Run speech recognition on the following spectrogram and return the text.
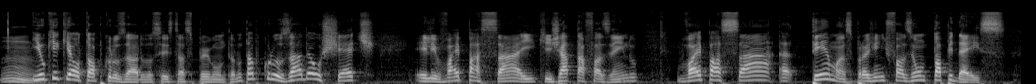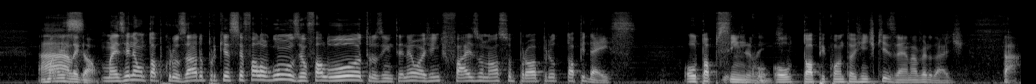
Hum, E o que que é o top cruzado, você está se perguntando? O top cruzado é o chat, ele vai passar aí, que já tá fazendo, vai passar ah, temas pra gente fazer um top 10. Ah, Mas- legal. Mas ele é um top cruzado porque você fala alguns, eu falo outros, entendeu? A gente faz o nosso próprio top 10. Ou top 5, Excelente. ou top quanto a gente quiser, na verdade. Tá.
